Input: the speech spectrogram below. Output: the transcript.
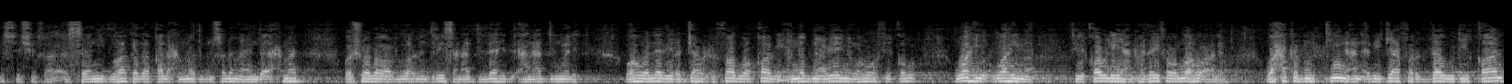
بس يا شيخ السانيد وهكذا قال حماد بن سلمة عند أحمد وشعبة وعبد الله بن إدريس عن عبد الله عن عبد الملك. وهو الذي رجحه الحفاظ وقالوا أن ابن عيينة وهو في قول وهي وهم في قوله عن حذيفة والله أعلم. وحكى ابن التين عن أبي جعفر الداودي قال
